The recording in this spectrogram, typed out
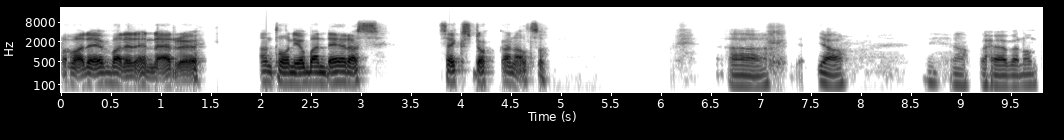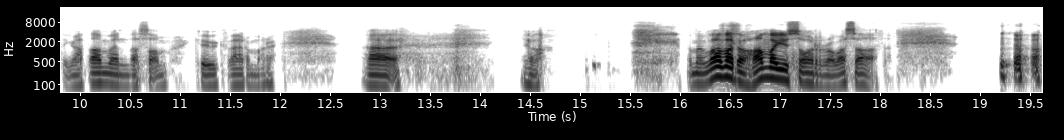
vad var det? Var det den där eh, Antonio Banderas sexdockan alltså? Uh, ja, jag behöver någonting att använda som kukvärmare. Uh, ja. Ja, Men vad var då? Han var ju Zorro, vad sa han?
